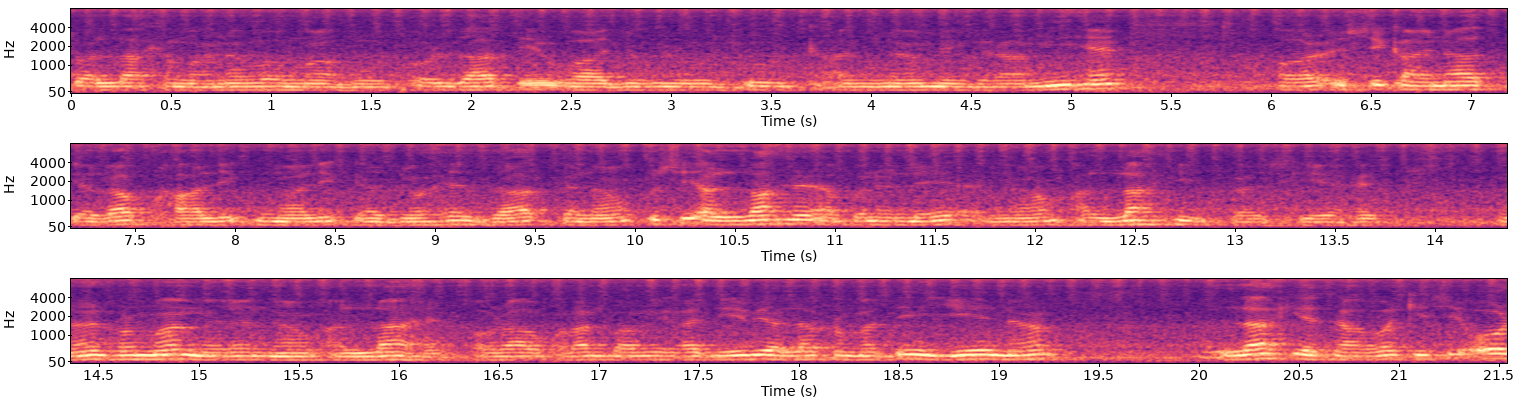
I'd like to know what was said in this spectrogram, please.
تو اللہ کا معنی و معبود اور ذات واجب الوجود کا نام گرامی ہے اور اسی کائنات کے رب خالق، مالک کا جو ہے ذات کا نام، اسی اللہ نے اپنے لیے نام اللہ ہی پیش کیا ہے۔ فرما، میرا نام اللہ ہے اور آپ قرآن پاک یہ بھی اللہ فرماتے ہیں، یہ نام اللہ کے علاوہ کسی اور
